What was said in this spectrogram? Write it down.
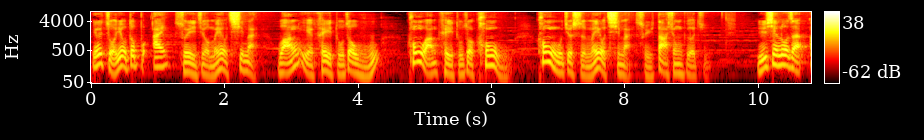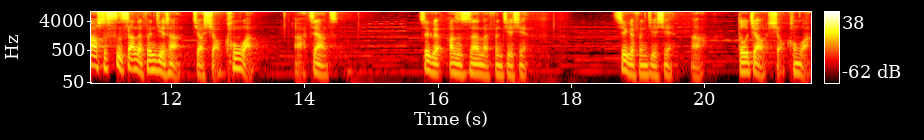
因为左右都不挨，所以就没有气脉。亡也可以读作无，空亡可以读作空无。空无就是没有气脉，属于大凶格局。鱼线落在二十四山的分界上叫小空亡，啊，这样子。这个二十三的分界线，这个分界线啊，都叫小空王。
